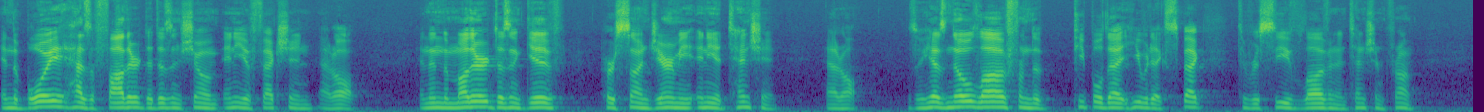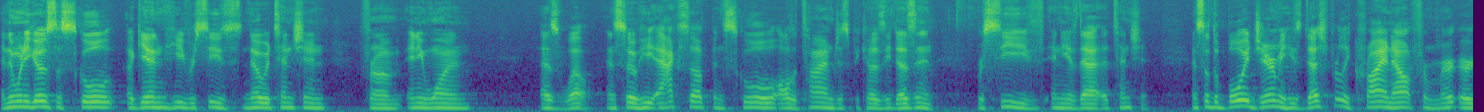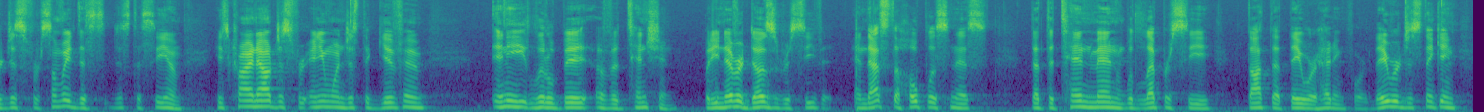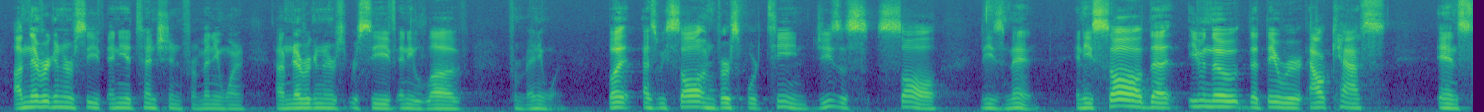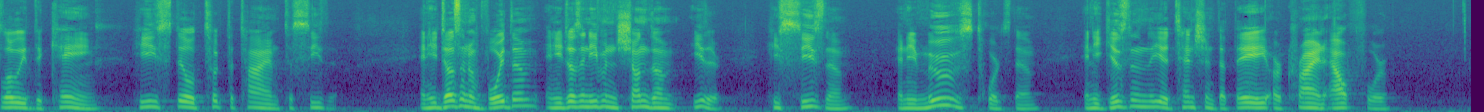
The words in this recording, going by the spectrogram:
and the boy has a father that doesn't show him any affection at all. And then the mother doesn't give her son, Jeremy, any attention at all. So he has no love from the people that he would expect to receive love and attention from. And then when he goes to school, again, he receives no attention from anyone as well. And so he acts up in school all the time just because he doesn't receive any of that attention. And so the boy Jeremy, he's desperately crying out for mur- or just for somebody to, just to see him. He's crying out just for anyone just to give him any little bit of attention, but he never does receive it. And that's the hopelessness that the 10 men with leprosy thought that they were heading for. They were just thinking, I'm never going to receive any attention from anyone. I'm never going to receive any love from anyone. But as we saw in verse 14, Jesus saw these men. And he saw that even though that they were outcasts and slowly decaying, he still took the time to see them. And he doesn't avoid them and he doesn't even shun them either. He sees them and he moves towards them and he gives them the attention that they are crying out for.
